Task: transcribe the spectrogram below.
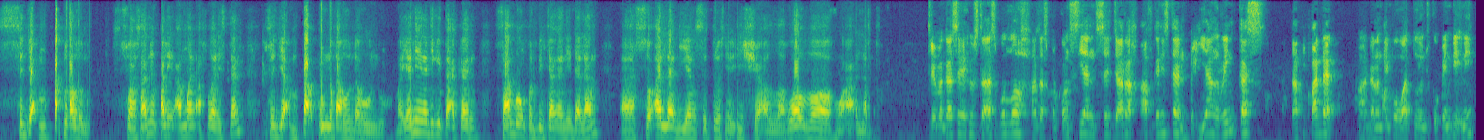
sejak 40 tahun dulu suasana paling aman Afghanistan sejak 40 tahun dahulu. Baik yang ini nanti kita akan sambung perbincangan ini dalam uh, soalan yang seterusnya insya-Allah wallahu a'lam Terima kasih Ustaz Asbullah atas perkongsian sejarah Afghanistan yang ringkas tapi padat ha, dalam tempoh waktu yang cukup pendek ni.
